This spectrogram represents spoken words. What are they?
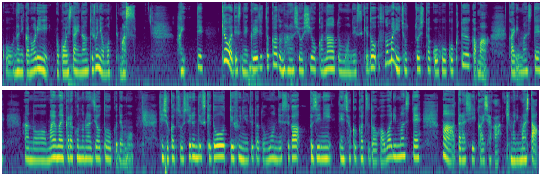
こう何かの折に録音したいなというふうに思ってます。はい。で、今日はですね、クレジットカードの話をしようかなと思うんですけど、その前にちょっとしたご報告というか、まあ、がありまして、あの、前々からこのラジオトークでも転職活動してるんですけど、っていうふうに言ってたと思うんですが、無事に転職活動が終わりまして、まあ、新しい会社が決まりました。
